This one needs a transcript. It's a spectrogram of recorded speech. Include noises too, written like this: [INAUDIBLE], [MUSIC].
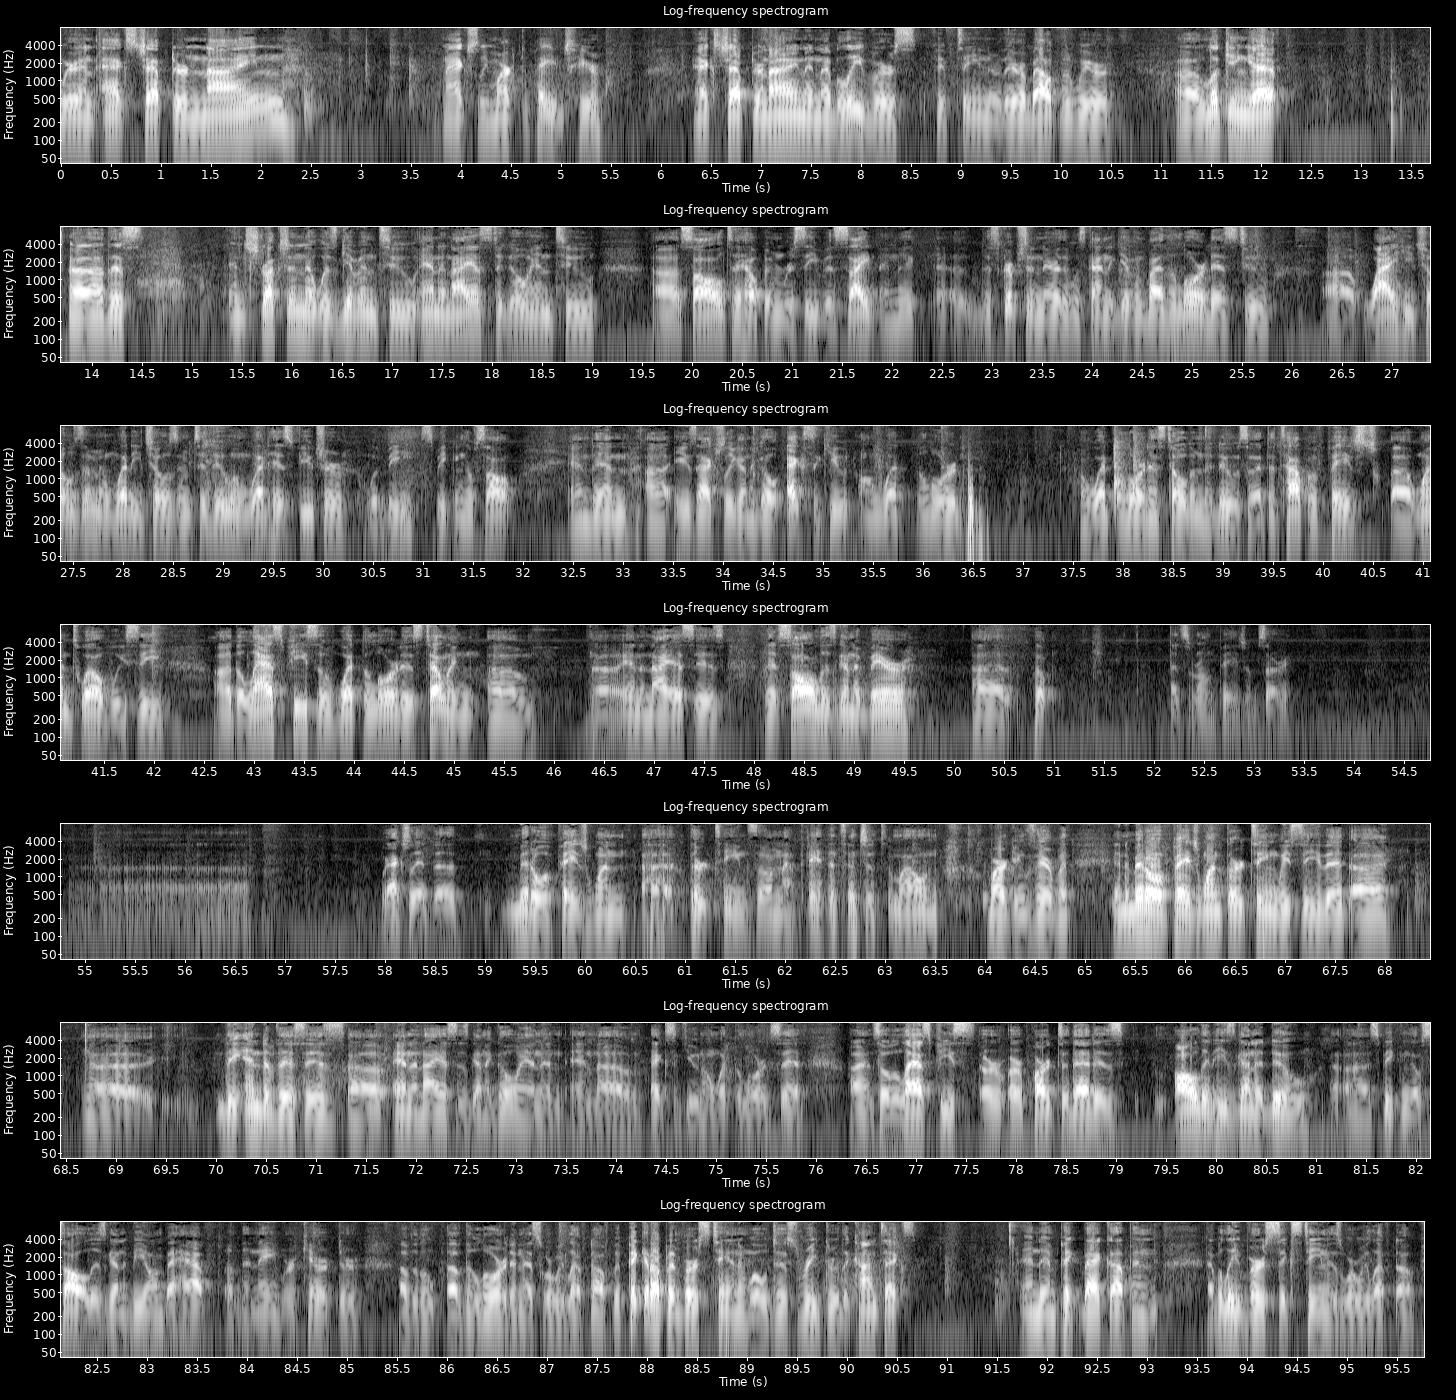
We're in Acts chapter 9. I actually marked the page here. Acts chapter 9, and I believe verse 15 or thereabout, but we're uh, looking at uh, this instruction that was given to Ananias to go into uh, Saul to help him receive his sight, and the uh, description there that was kind of given by the Lord as to uh, why he chose him and what he chose him to do and what his future would be, speaking of Saul. And then uh, he's actually going to go execute on what the Lord or what the Lord has told him to do. So at the top of page uh, 112, we see uh, the last piece of what the Lord is telling um, uh, Ananias is that Saul is going to bear. well, that's the wrong page. I'm sorry. We're actually at the middle of page 113, uh, [LAUGHS] so I'm not [LAUGHS] paying attention to my own markings there. But in the middle of page 113, we see that uh, uh, the end of this is uh, Ananias is going to go in and, and uh, execute on what the Lord said. Uh, and so the last piece or, or, part to that is all that he's going to do, speaking of Saul, is going to be on behalf of the name or character of the, of the Lord, and that's where we left off. But pick it up in verse 10, and we'll just read through the context and then pick back up in, I believe, verse 16 is where we left off.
